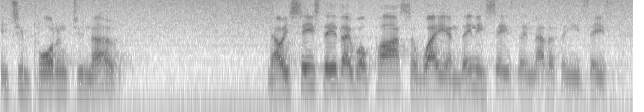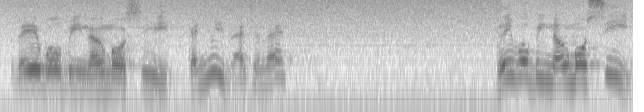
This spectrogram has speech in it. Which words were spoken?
It's important to know. Now he says there they will pass away, and then he says another thing. He says, There will be no more sea. Can you imagine that? There will be no more sea.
